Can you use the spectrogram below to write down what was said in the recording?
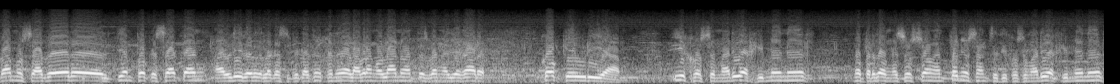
vamos a ver el tiempo que sacan al líder de la clasificación general, Abraham Olano, antes van a llegar Coque Uría y José María Jiménez, no perdón, esos son Antonio Sánchez y José María Jiménez,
